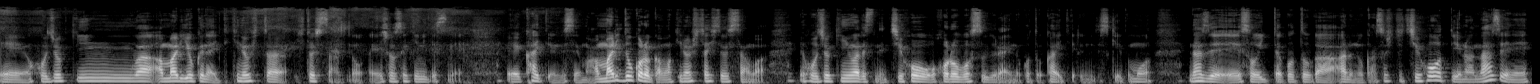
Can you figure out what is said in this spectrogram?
えー、補助金はあまり良くないって木下仁さんの、え書籍にですね、え書いてるんですね。まあ、あまりどころか、まあ、木下仁さんは、え補助金はですね、地方を滅ぼすぐらいのことを書いてるんですけれども、なぜ、そういったことがあるのか、そして地方っていうのはなぜね、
